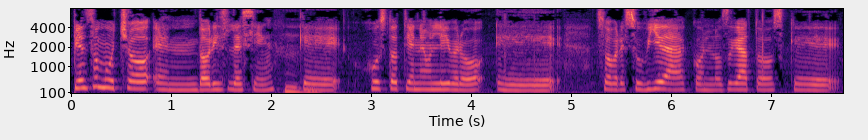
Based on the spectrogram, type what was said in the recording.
Pienso mucho en Doris Lessing, que justo tiene un libro eh, sobre su vida con los gatos que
